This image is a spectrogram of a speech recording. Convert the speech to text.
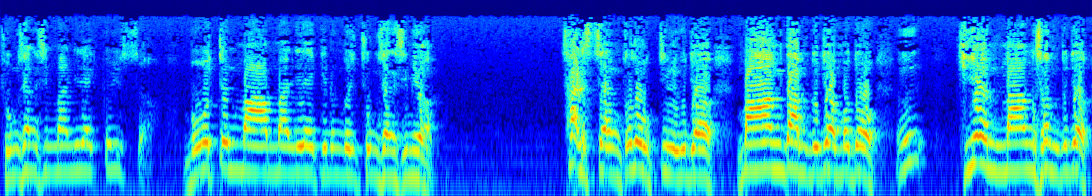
중생심만 일으키고 있어. 못된 마음만 일으키는 것이 중생심이여. 살생, 도둑질, 그저, 망담, 그저, 모두, 응? 기현, 망성, 그저,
